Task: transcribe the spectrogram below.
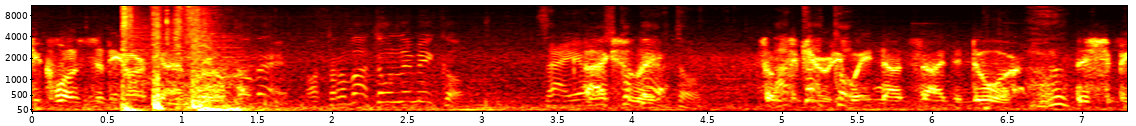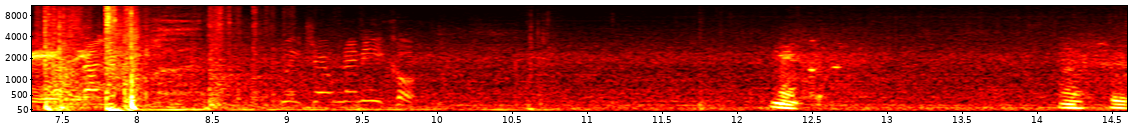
You close to the archive room. Ho trovato un nemico. Sei Actually, some security waiting outside the door. This should be easy. Qui c'è un nemico. Okay. I see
